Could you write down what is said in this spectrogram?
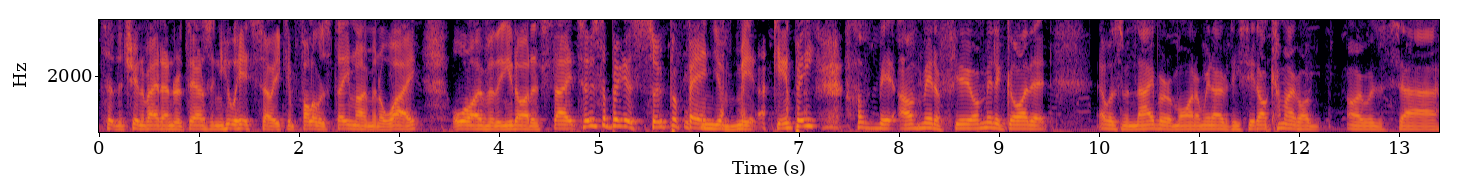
to the tune of 800,000 US so he could follow his team home and away all over the United States. Who's the biggest superfan you've met, Kempy? I've met I've met a few. I met a guy that that was a neighbour of mine. I went over. To he said, "I'll come over." I, I was uh,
